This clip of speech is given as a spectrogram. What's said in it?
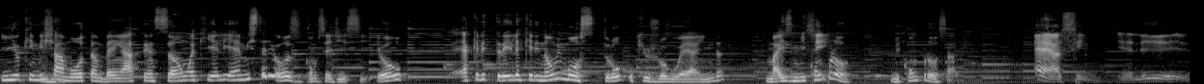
E o que me uhum. chamou também a atenção é que ele é misterioso, como você disse. Eu é aquele trailer que ele não me mostrou o que o jogo é ainda, mas me Sim. comprou. Me comprou, sabe? É, assim, ele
